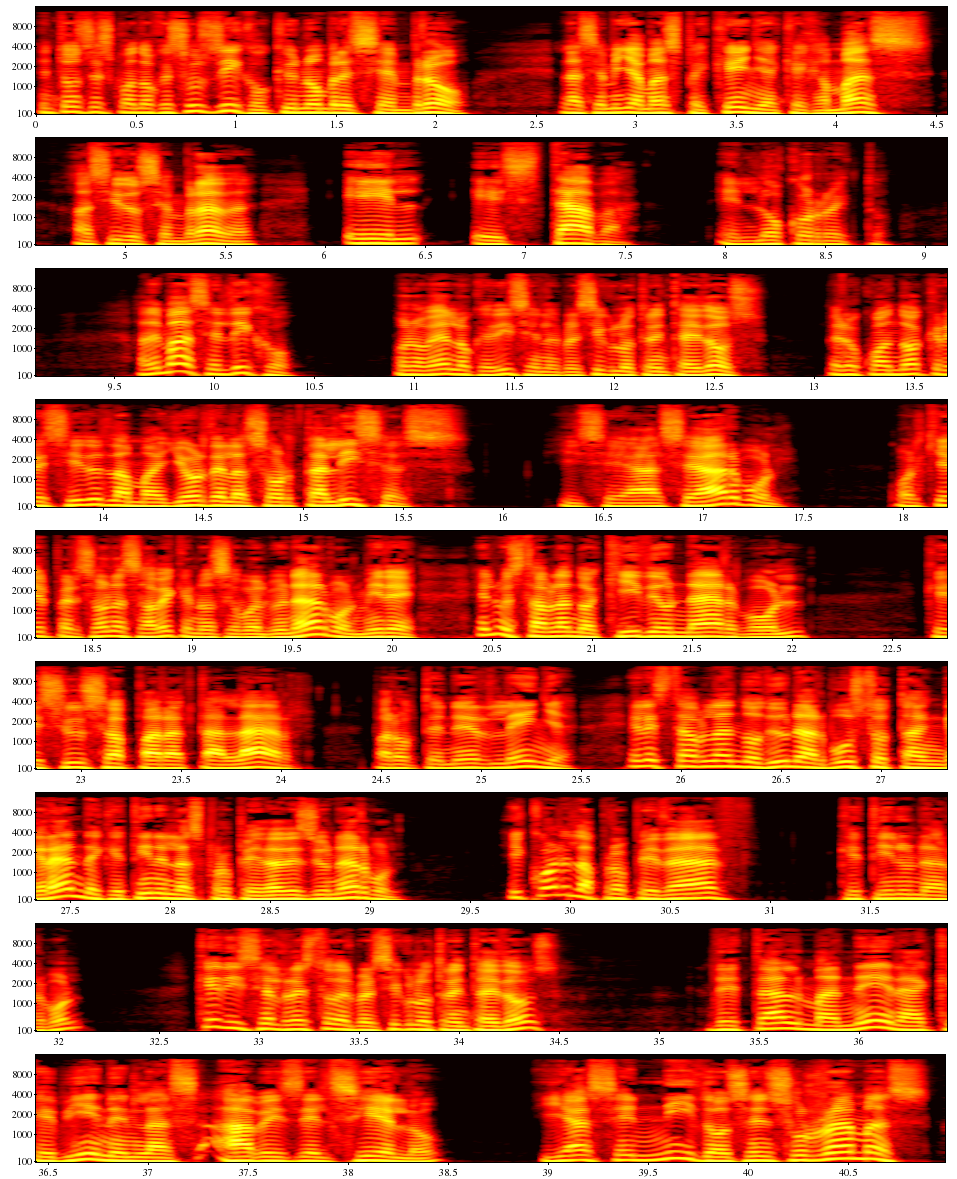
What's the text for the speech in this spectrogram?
Entonces, cuando Jesús dijo que un hombre sembró la semilla más pequeña que jamás ha sido sembrada, él estaba en lo correcto. Además, él dijo, bueno, vean lo que dice en el versículo 32. Pero cuando ha crecido es la mayor de las hortalizas y se hace árbol. Cualquier persona sabe que no se vuelve un árbol. Mire, él no está hablando aquí de un árbol que se usa para talar, para obtener leña. Él está hablando de un arbusto tan grande que tiene las propiedades de un árbol. ¿Y cuál es la propiedad que tiene un árbol? ¿Qué dice el resto del versículo 32? De tal manera que vienen las aves del cielo y hacen nidos en sus ramas.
